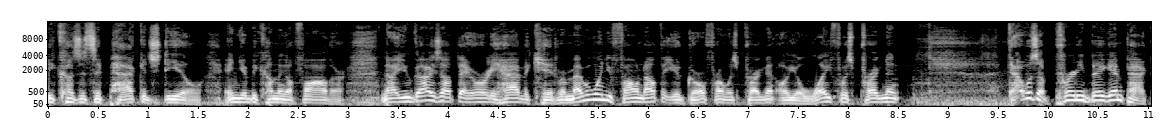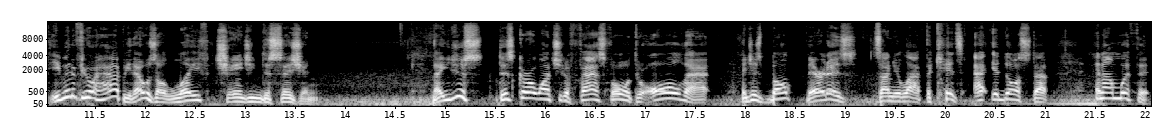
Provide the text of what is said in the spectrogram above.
because it's a package deal and you're becoming a father. Now, you guys out there who already have a kid, remember when you found out that your girlfriend was pregnant or your wife was pregnant? That was a pretty big impact. Even if you were happy, that was a life changing decision. Now, you just, this girl wants you to fast forward through all that and just boom, there it is. It's on your lap. The kid's at your doorstep, and I'm with it.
